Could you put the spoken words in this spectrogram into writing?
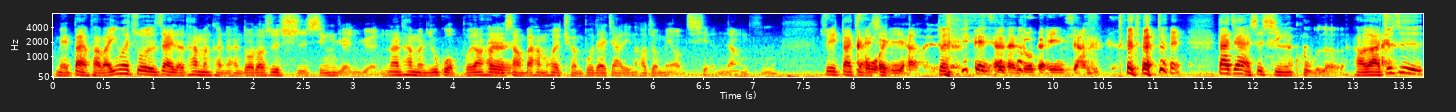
没办法吧，因为说实在的，他们可能很多都是实薪人员，那他们如果不让他们上班，嗯、他们会全部在家里，然后就没有钱这样子。所以大家也是一样，对，变成很多个印象。对对对，大家也是辛苦了。好啦，就是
